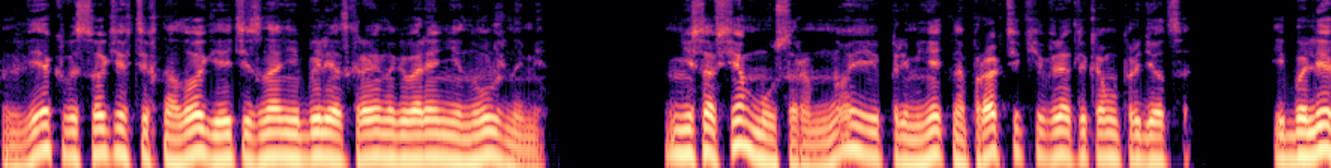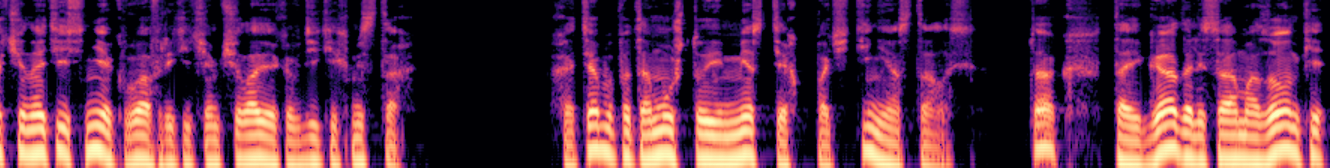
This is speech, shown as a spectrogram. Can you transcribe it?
В век высоких технологий эти знания были, откровенно говоря, ненужными. Не совсем мусором, но и применять на практике вряд ли кому придется. Ибо легче найти снег в Африке, чем человека в диких местах. Хотя бы потому, что и мест тех почти не осталось. Так, тайга до леса Амазонки,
